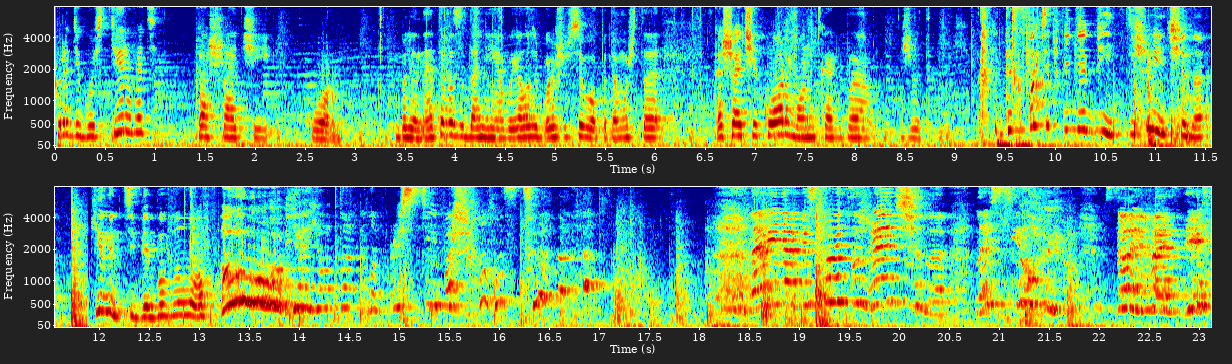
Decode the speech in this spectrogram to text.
Продегустировать кошачий корм. Блин, этого задания я боялась больше всего, потому что кошачий корм, он как бы жидкий. Да хватит меня бить, женщина! Кинуть тебе бывлов. О, я ее ударила, прости, пожалуйста. На меня беснуется женщина! Насилую! Все, лежать здесь.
